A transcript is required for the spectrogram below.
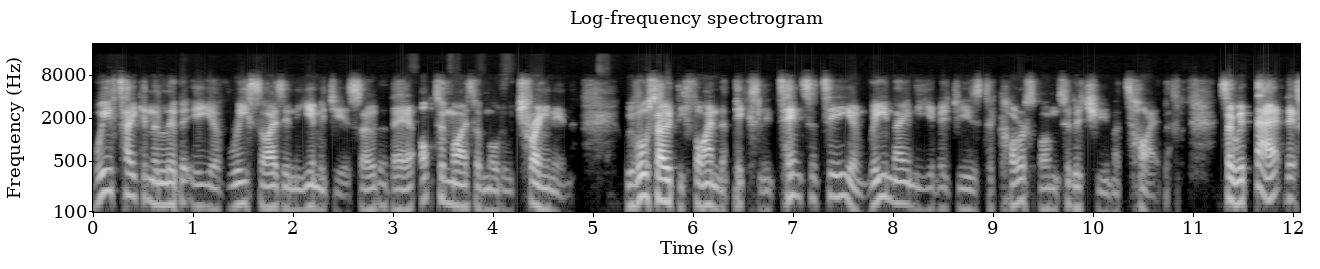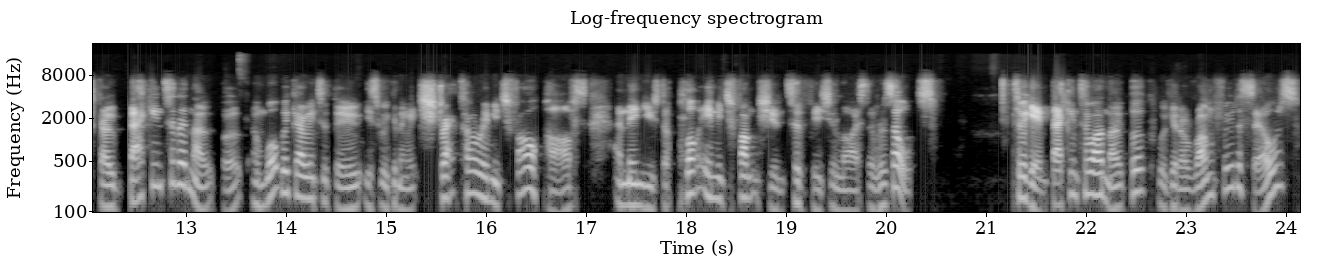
we've taken the liberty of resizing the images so that they're optimized for model training. We've also defined the pixel intensity and renamed the images to correspond to the tumor type. So with that, let's go back into the notebook. And what we're going to do is we're going to extract our image file paths and then use the plot image function to visualize the results. So again, back into our notebook, we're going to run through the cells.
